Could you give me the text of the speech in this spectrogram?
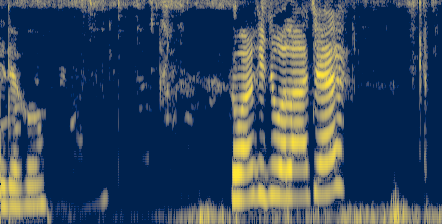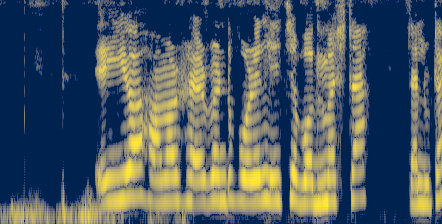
এই দেখো তোমার কিছু বলা আছে? এই আমার হেয়ার ব্যান্ড পরে নিয়েছে বদমাসটা চালুটা।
